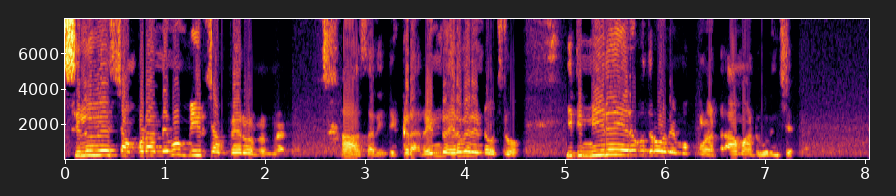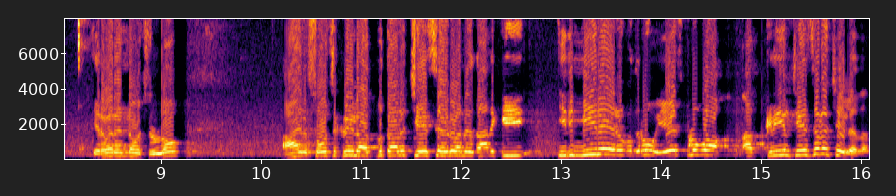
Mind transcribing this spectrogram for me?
సిలువేసి చంపడాన్ని ఏమో మీరు చంపారు అని అన్నాడు. ఆ సరే ఇక్కడ రెండు ఇరవై రెండవ వచ్చిన ఇది మీరే ఎరుగుదురు అనే ఒక మాట ఆ మాట గురించే. ఇరవై రెండవ వచనంలో ఆయన శోచక్రియలు అద్భుతాలు చేశాడు అనే దానికి ఇది మీరే ఎరుగుదురు ఏసు ప్రభు ఆ- క్రియలు చేశాడో చేయలేదా?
